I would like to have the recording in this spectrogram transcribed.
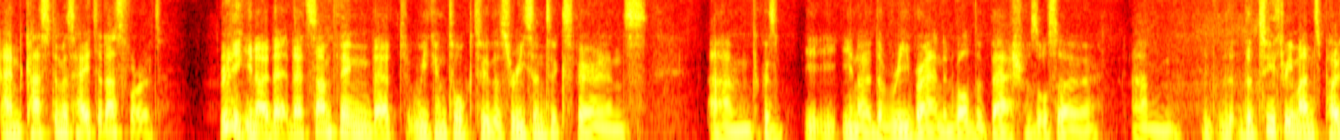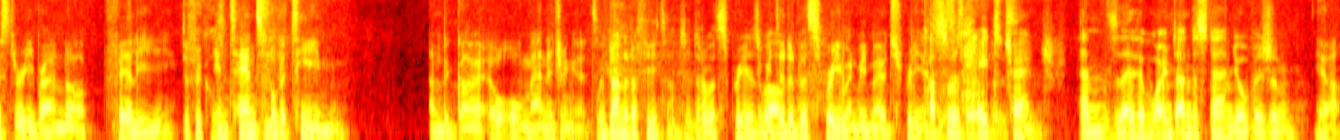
and customers hated us for it. Really? you know that that's something that we can talk to this recent experience um, because y- y- you know the rebrand involved with Bash was also um, the, the two three months post the rebrand are fairly Difficult. intense for the team undergoing or, or managing it. We've done it a few times. We did it with Spree as we well. We did it with Spree when we merged Spree. Customers hate change, and they, they won't understand your vision. Yeah.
